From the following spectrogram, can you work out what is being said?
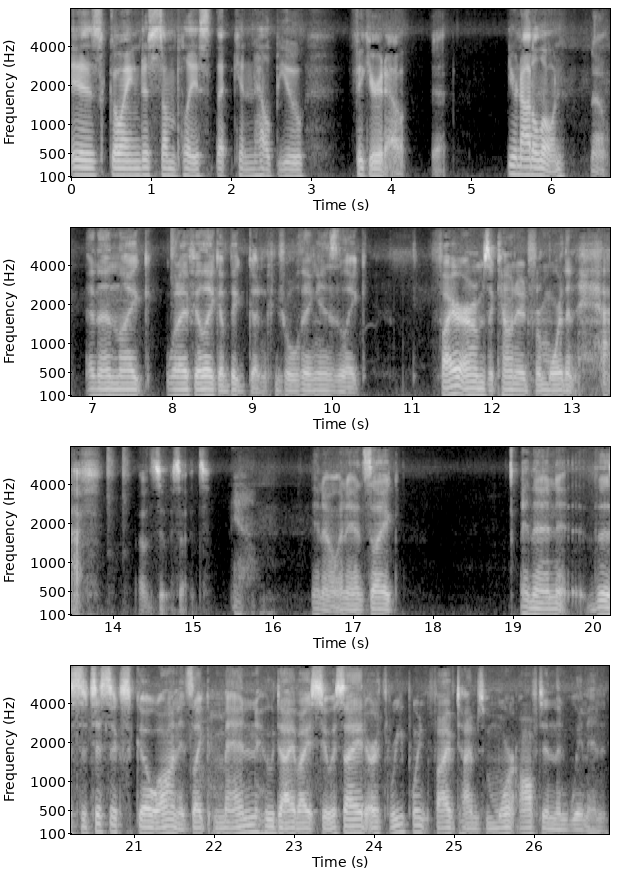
is going to some place that can help you figure it out. Yeah. You're not alone. No. And then, like, what I feel like a big gun control thing is, like, firearms accounted for more than half of the suicides. Yeah. You know, and it's like, and then the statistics go on. It's like men who die by suicide are 3.5 times more often than women.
